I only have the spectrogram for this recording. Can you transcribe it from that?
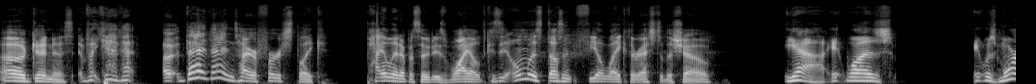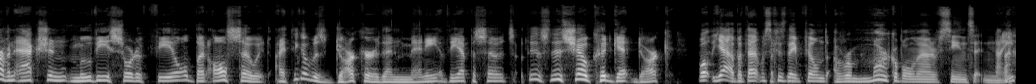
Oh goodness! But yeah, that uh, that that entire first like pilot episode is wild because it almost doesn't feel like the rest of the show. yeah, it was it was more of an action movie sort of feel, but also it, I think it was darker than many of the episodes. This this show could get dark. Well, yeah, but that was because they filmed a remarkable amount of scenes at night.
